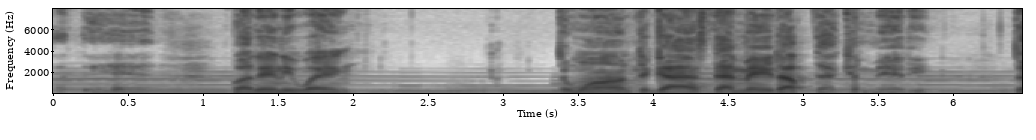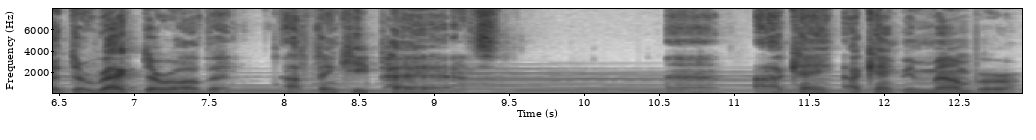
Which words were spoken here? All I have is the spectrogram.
that they had. But anyway, the one, the guys that made up that committee, the director of it, I think he passed. And I can't, I can't remember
